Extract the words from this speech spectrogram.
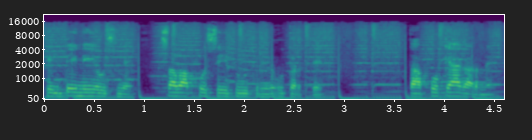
खेलते ही नहीं है उसमें, सब आपको सेफ़ उतर, उतरते तो आपको क्या करना है?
